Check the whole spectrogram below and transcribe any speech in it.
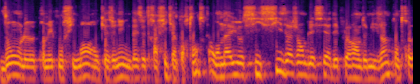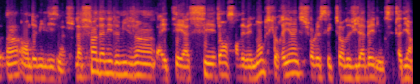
dont le premier confinement a occasionné une baisse de trafic importante. On a eu aussi 6 agents blessés à déplorer en 2020 contre 1 en 2019. La fin d'année 2020 a été assez dense en événements, puisque rien que sur le secteur de Villabé, donc c'est-à-dire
